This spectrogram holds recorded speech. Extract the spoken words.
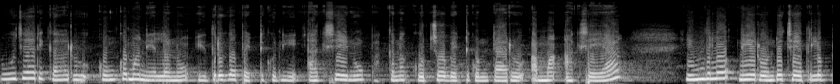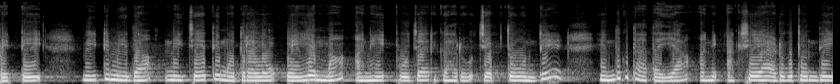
పూజారి గారు కుంకుమ నీళ్ళను ఎదురుగా పెట్టుకుని అక్షయ్ను పక్కన కూర్చోబెట్టుకుంటారు. అమ్మ అక్షయ ఇందులో నీ రెండు చేతులు పెట్టి వీటి మీద నీ చేతి ముద్రలో వెయ్యమ్మా అని పూజారి గారు చెప్తూ ఉంటే ఎందుకు తాతయ్య? అని అక్షయ అడుగుతుంది.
